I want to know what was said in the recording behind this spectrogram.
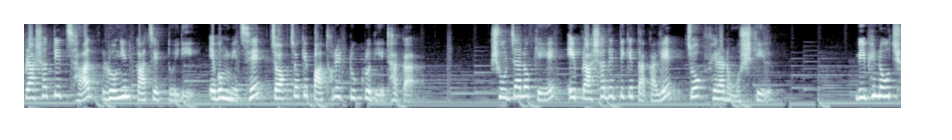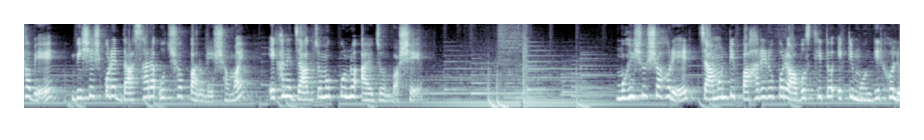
প্রাসাদটির ছাদ রঙিন কাচের তৈরি এবং মেঝে চকচকে পাথরের টুকরো দিয়ে ঢাকা। সূর্যালোকে এই প্রাসাদের দিকে তাকালে চোখ ফেরানো মুশকিল। বিভিন্ন উৎসবে, বিশেষ করে দাসারা উৎসব পালনের সময়, এখানে জাঁকজমকপূর্ণ আয়োজন বসে। মহীশূর শহরের চামুণ্ডি পাহাড়ের উপরে অবস্থিত একটি মন্দির হল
